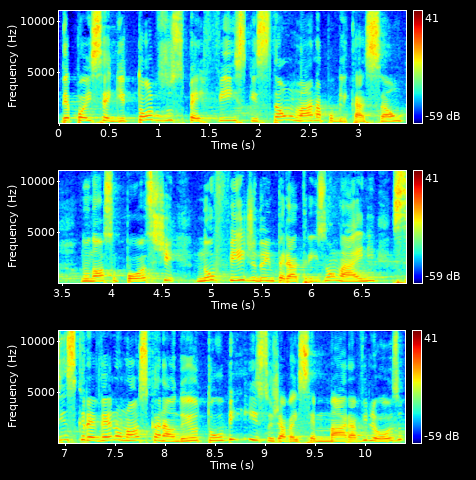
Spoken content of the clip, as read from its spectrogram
depois seguir todos os perfis que estão lá na publicação, no nosso post, no feed do Imperatriz Online, se inscrever no nosso canal do YouTube, isso já vai ser maravilhoso,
